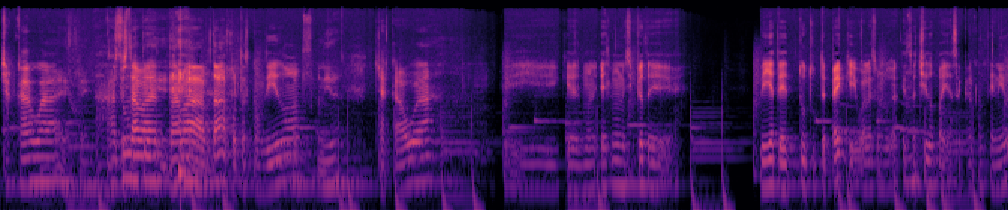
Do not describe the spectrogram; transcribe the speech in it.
Chacagua, este. Ah, pues estaba, estaba, estaba Puerto Escondido, Puerto Escondido. Chacagua, y que el, el municipio de Villa de Tututepec, que igual es un lugar que está chido para ir a sacar contenido.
